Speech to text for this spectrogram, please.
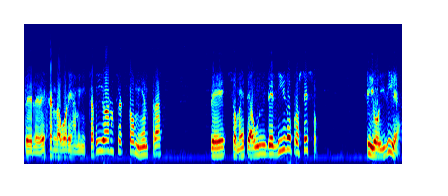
se le deja en labores administrativas, ¿no es cierto? Mientras se somete a un debido proceso. Si hoy día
